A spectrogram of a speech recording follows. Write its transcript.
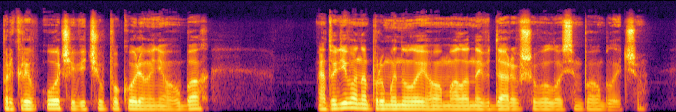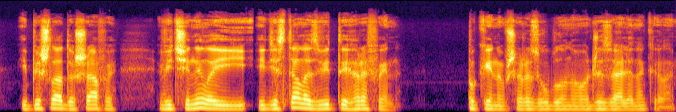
прикрив очі, відчув поколювання в губах, а тоді вона проминула його, мало не вдаривши волоссям по обличчю, і пішла до шафи, відчинила її і дістала звідти графин, покинувши розгубленого Джизаля на килимі.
